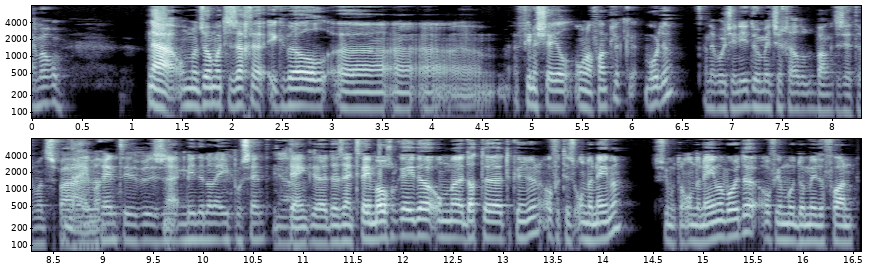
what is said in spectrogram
En waarom? Nou, om het zo maar te zeggen, ik wil, eh, eh, eh, financieel onafhankelijk worden. En dan word je niet door met je geld op de bank te zetten, want sparen Nee, rente is Nee. minder dan 1%. Ja. Ik denk, er zijn twee mogelijkheden om dat eh, te kunnen doen. Of het is ondernemen. Dus je moet een ondernemer worden. Of je moet door middel van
